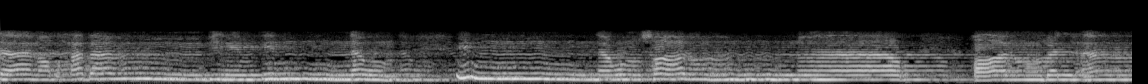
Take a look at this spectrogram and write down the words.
لا مرحبا بهم. إنهم, إنهم صالوا النار. قالوا بل أنتم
